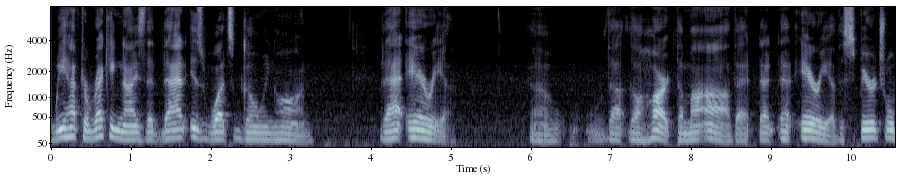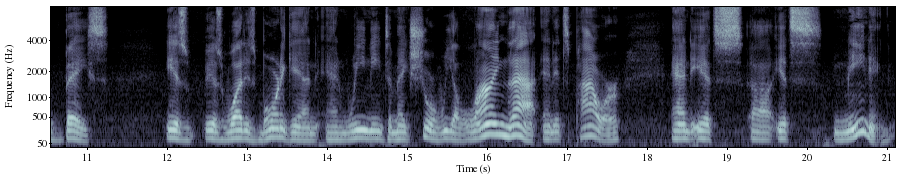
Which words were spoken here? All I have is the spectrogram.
we have to recognize that that is what's going on. That area, uh, the, the heart, the ma'ah, that, that, that area, the spiritual base is is what is born again and we need to make sure we align that and its power and its uh, its meaning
